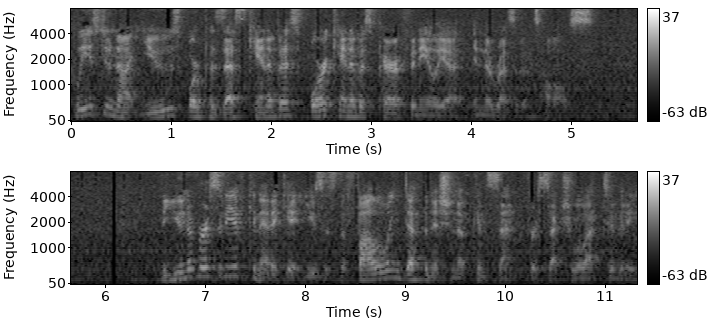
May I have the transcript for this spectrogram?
Please do not use or possess cannabis or cannabis paraphernalia in the residence halls. The University of Connecticut uses the following definition of consent for sexual activity.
